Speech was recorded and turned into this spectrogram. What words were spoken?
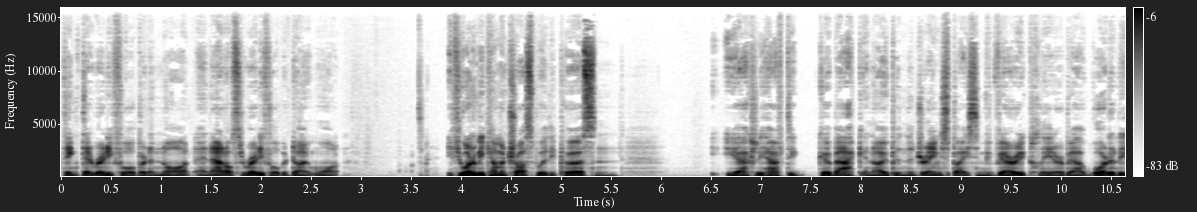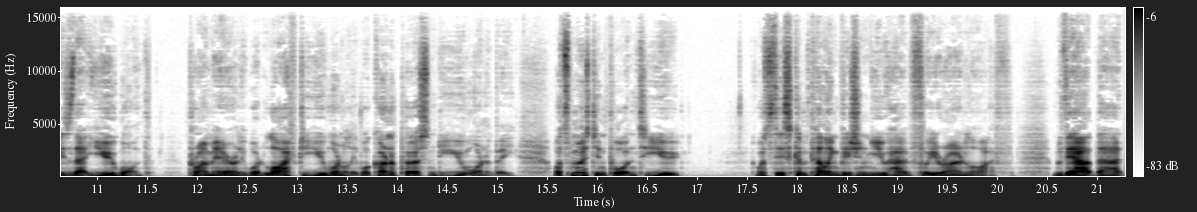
think they're ready for but are not, and adults are ready for but don't want. If you want to become a trustworthy person, you actually have to go back and open the dream space and be very clear about what it is that you want primarily. What life do you want to live? What kind of person do you want to be? What's most important to you? What's this compelling vision you have for your own life? Without that,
